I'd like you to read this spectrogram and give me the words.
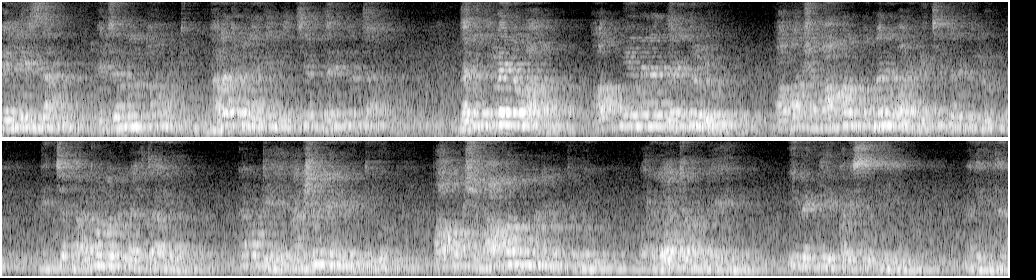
hell is the eternal poverty నరకం అనేది నిత్య దరిద్రత దరిద్రులైన వారు ఆత్మీయమైన దరిద్రులు పాప క్షమాపణ పొందని వారు నిత్య దరిద్రులు నిత్య నరకంలోకి వెళ్తారు. కాబట్టి రక్షణ లేని వ్యక్తులు పాప క్షమాపణ పొందని వ్యక్తులు వారు ఎలాంటి అంటే ఈ వ్యక్తి పరిస్థితి మరి ఇతర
